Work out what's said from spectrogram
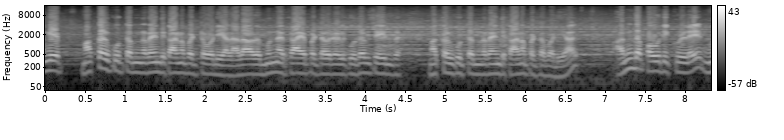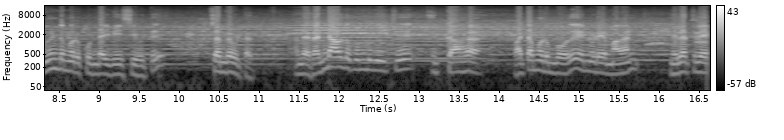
அங்கே மக்கள் கூட்டம் நிறைந்து காணப்பட்டபடியால் அதாவது முன்னர் காயப்பட்டவர்களுக்கு உதவி செய்கின்ற மக்கள் கூட்டம் நிறைந்து காணப்பட்டபடியால் அந்த பகுதிக்குள்ளே மீண்டும் ஒரு குண்டை வீசிவிட்டு சென்று விட்டது. அந்த ரெண்டாவது குண்டு வீச்சுக்காக வட்டமிடும்போது என்னுடைய மகன் நிலத்திலே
